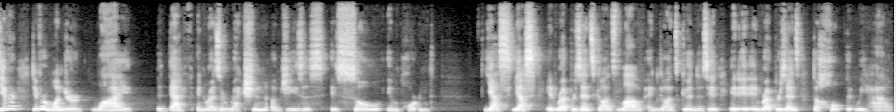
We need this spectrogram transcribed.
Do you ever, do you ever wonder why the death and resurrection of Jesus is so important? Yes, yes, it represents God's love and God's goodness. It, it, it represents the hope that we have.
